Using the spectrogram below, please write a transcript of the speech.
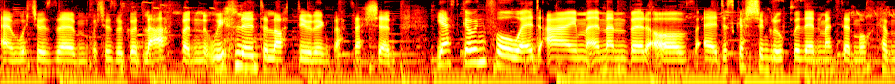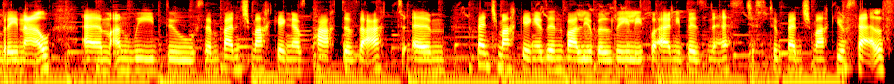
um, which, was, um, which was a good laugh and we learned a lot during that session. Yes, going forward, I'm a member of a discussion group within Mentor Moch Cymru now, um, and we do some benchmarking as part of that. Um, benchmarking is invaluable really for any business, just to benchmark yourself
